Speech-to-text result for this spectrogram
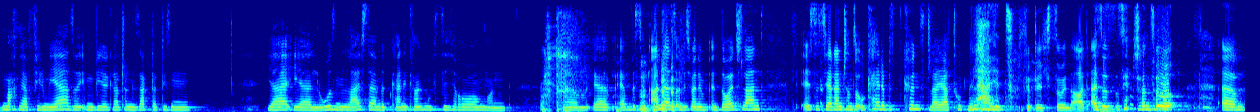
machen ja viel mehr, also eben wie ihr gerade schon gesagt habt, diesen ja, eher losen Lifestyle mit keine Krankenversicherung und ähm, eher, eher ein bisschen anders. Und ich meine, in Deutschland ist es ja dann schon so, okay, du bist Künstler, ja, tut mir leid für dich, so in der Art. Also es ist ja schon so, ähm,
